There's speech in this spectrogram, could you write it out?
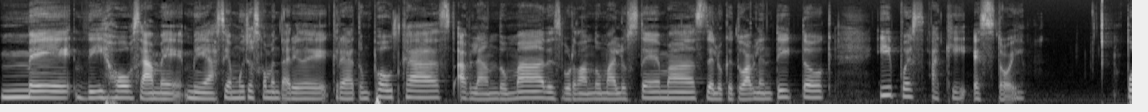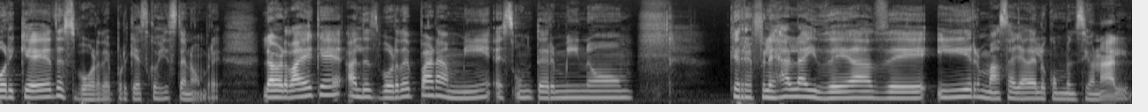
me dijo, o sea, me, me hacía muchos comentarios de créate un podcast, hablando más, desbordando más los temas, de lo que tú hablas en TikTok. Y pues aquí estoy. ¿Por qué desborde? ¿Por qué escogí este nombre? La verdad es que al desborde para mí es un término que refleja la idea de ir más allá de lo convencional.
